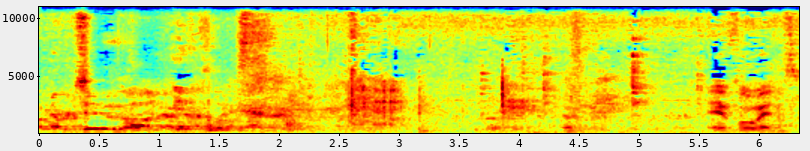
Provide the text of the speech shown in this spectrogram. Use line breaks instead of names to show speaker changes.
Number two called influence.
Influence.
